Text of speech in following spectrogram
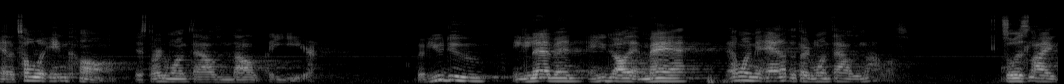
and the total income is thirty-one thousand dollars a year. But if you do eleven and you do all that math, that won't even add up to thirty-one thousand dollars. So it's like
